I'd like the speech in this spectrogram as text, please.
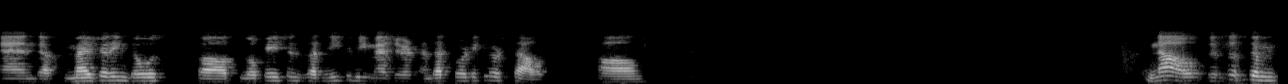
and uh, measuring those uh, locations that need to be measured and that particular cell. Um, now the system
